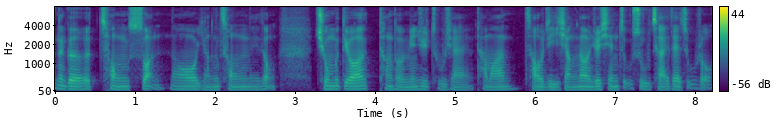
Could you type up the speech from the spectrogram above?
那个葱蒜，然后洋葱那种全部丢到汤头里面去煮起来，他妈超级香。然后你就先煮蔬菜，再煮肉，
